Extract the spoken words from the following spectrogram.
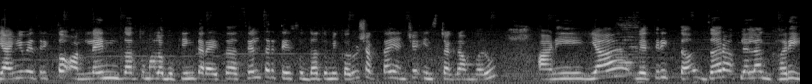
याही व्यतिरिक्त ऑनलाईन जर तुम्हाला बुकिंग करायचं असेल तर ते सुद्धा तुम्ही करू शकता यांच्या इंस्टाग्रामवरून आणि या व्यतिरिक्त जर आपल्याला घरी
